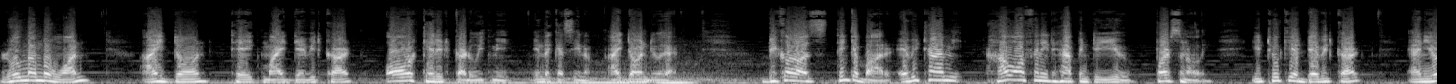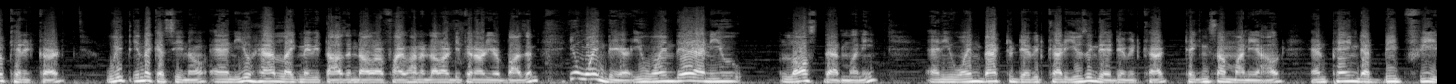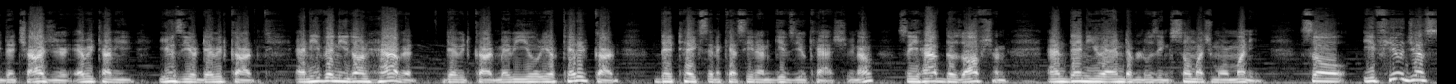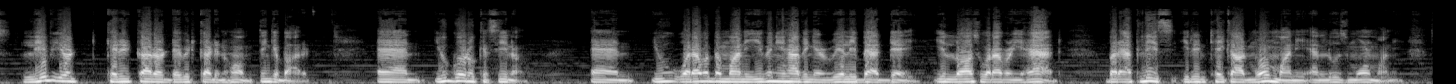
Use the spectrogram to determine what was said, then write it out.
rule number one, I don't take my debit card or credit card with me in the casino. I don't do that. Because think about it. Every time, how often it happened to you personally? You took your debit card and your credit card with in the casino and you had like maybe thousand dollar, five hundred dollar, depending on your budget. You went there. You went there and you lost that money and you went back to debit card using their debit card, taking some money out and paying that big fee they charge you every time you use your debit card. And even you don't have it, debit card, maybe your, your credit card, they takes in a casino and gives you cash, you know? So you have those options and then you end up losing so much more money. So if you just leave your credit card or debit card in home, think about it. And you go to casino and you, whatever the money, even you having a really bad day, you lost whatever you had, but at least you didn't take out more money and lose more money.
